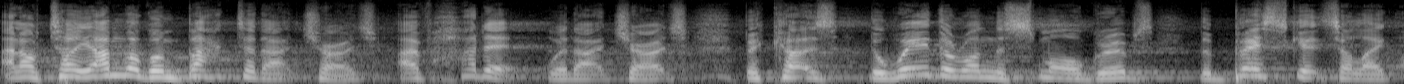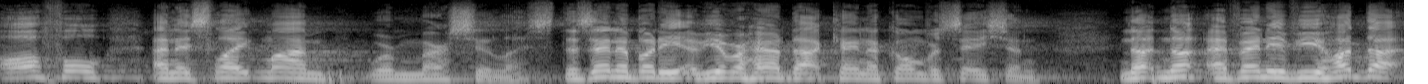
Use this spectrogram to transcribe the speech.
and I'll tell you, I'm not going back to that church. I've had it with that church because the way they run the small groups, the biscuits are like awful, and it's like, man, we're merciless. Does anybody, have you ever heard that kind of conversation? Not, not, have any of you had that?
